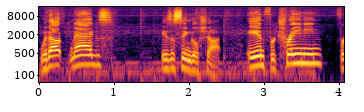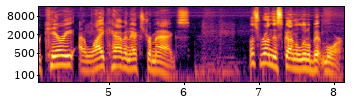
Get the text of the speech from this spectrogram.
without mags is a single shot. And for training, for carry, I like having extra mags. Let's run this gun a little bit more.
